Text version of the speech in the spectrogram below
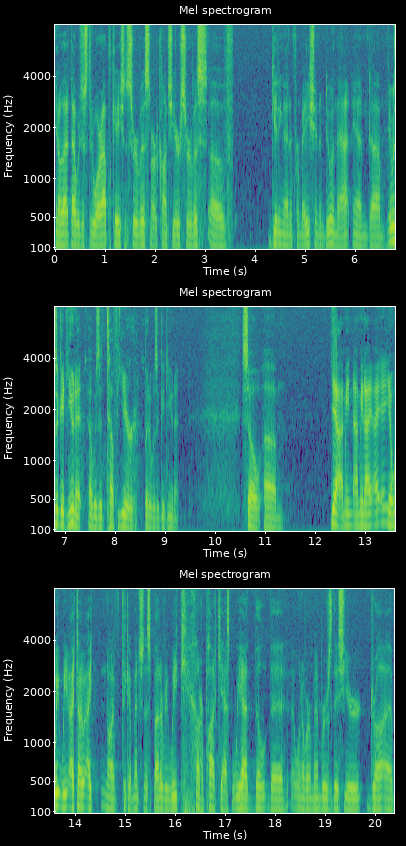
you know that that was just through our application service and our concierge service of getting that information and doing that. And um, it was a good unit. It was a tough year, but it was a good unit. So, um, yeah, I mean, I mean, I, I, you know, we, we I talk, I know, I think I mentioned this about every week on our podcast, but we had the the one of our members this year draw a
